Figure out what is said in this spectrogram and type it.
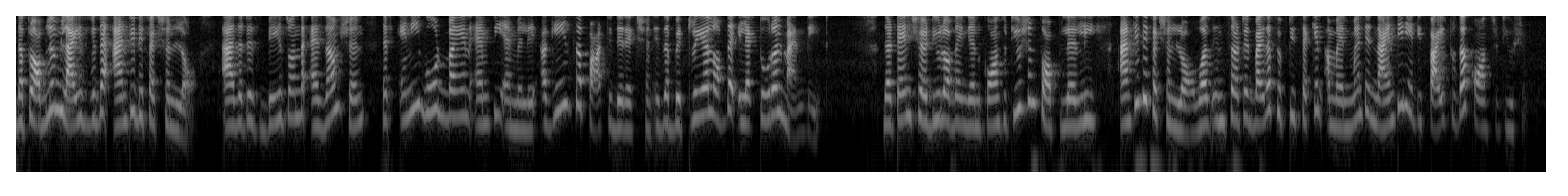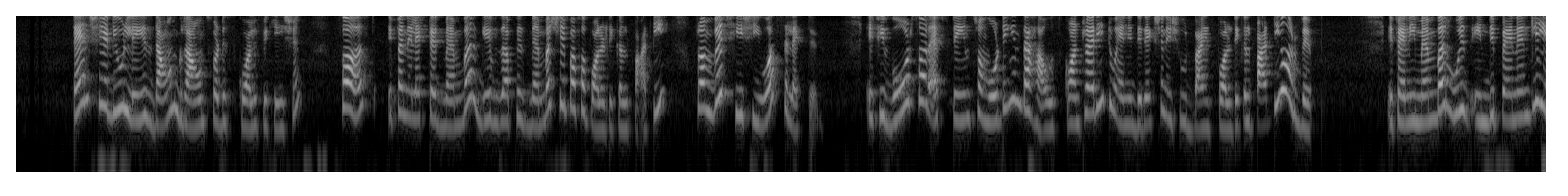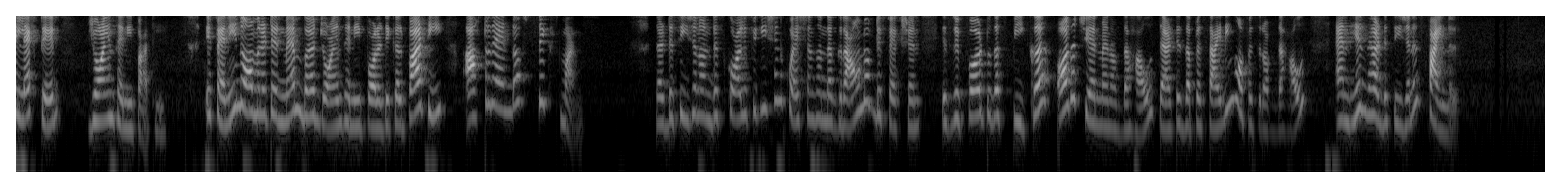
The problem lies with the anti defection law as it is based on the assumption that any vote by an MP MLA against the party direction is a betrayal of the electoral mandate. The 10th schedule of the Indian Constitution, popularly anti defection law, was inserted by the 52nd Amendment in 1985 to the Constitution. 10th schedule lays down grounds for disqualification. First, if an elected member gives up his membership of a political party from which he she was selected if he votes or abstains from voting in the House contrary to any direction issued by his political party or whip. If any member who is independently elected joins any party. If any nominated member joins any political party after the end of six months. The decision on disqualification questions on the ground of defection is referred to the Speaker or the Chairman of the House, that is the presiding officer of the House, and his her decision is final.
